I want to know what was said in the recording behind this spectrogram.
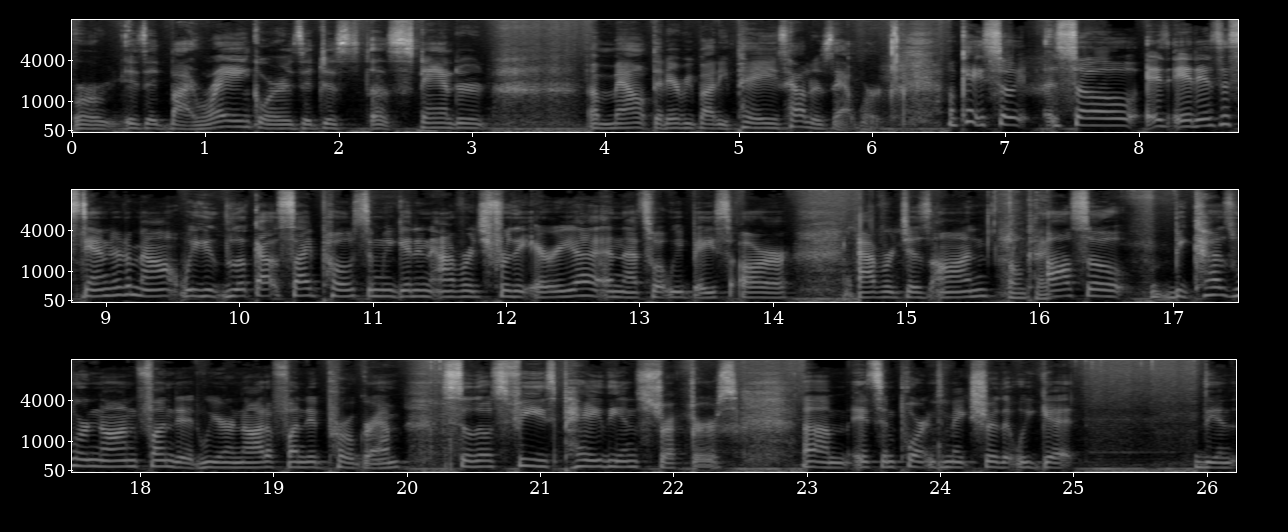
Or is it by rank or is it just a standard amount that everybody pays? How does that work? Okay, so so it, it is a standard amount. We look outside posts and we get an average for the area, and that's what we base our averages on. Okay. Also, because we're non-funded, we are not a funded program, so those fees pay the instructors. Um, it's important to make sure that we get the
